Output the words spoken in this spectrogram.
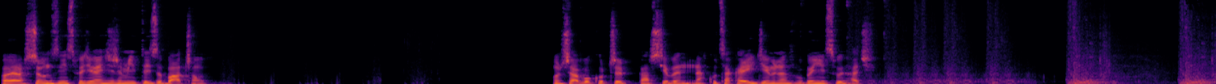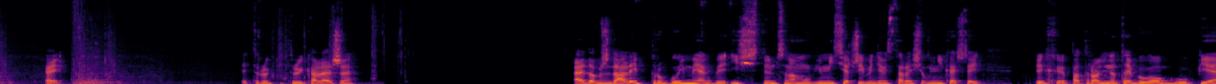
Cholera, szczerze nie spodziewałem się, że mnie tutaj zobaczą. Może trzeba było, kurczę, patrzcie, na kucaka idziemy, nas w ogóle nie słychać. Okej. Okay. Trój, trójka leży. Ale dobrze, dalej próbujmy jakby iść z tym, co nam mówi misja, czyli będziemy starali się unikać tej, tych patroli. No tutaj było głupie,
